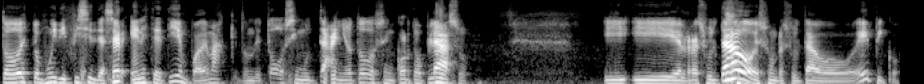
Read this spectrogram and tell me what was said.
Todo esto es muy difícil de hacer en este tiempo, además, donde todo es simultáneo, todo es en corto plazo. Y, el resultado es un resultado épico.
